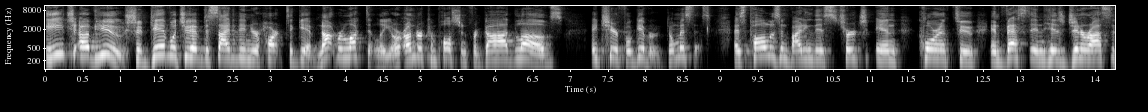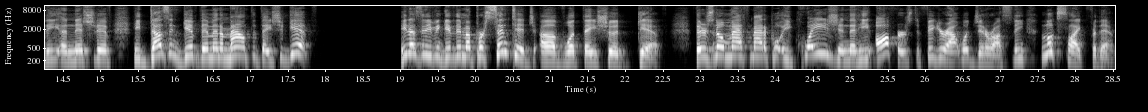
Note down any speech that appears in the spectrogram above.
Each of you should give what you have decided in your heart to give, not reluctantly or under compulsion, for God loves a cheerful giver. Don't miss this. As Paul is inviting this church in Corinth to invest in his generosity initiative, he doesn't give them an amount that they should give. He doesn't even give them a percentage of what they should give. There's no mathematical equation that he offers to figure out what generosity looks like for them.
